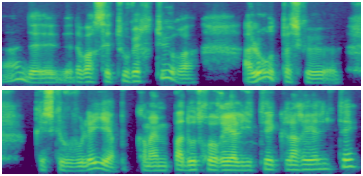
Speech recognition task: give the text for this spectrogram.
hein, d'avoir cette ouverture à, l'autre, parce que qu'est-ce que vous voulez, il n'y a quand même pas d'autre réalité que la réalité.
